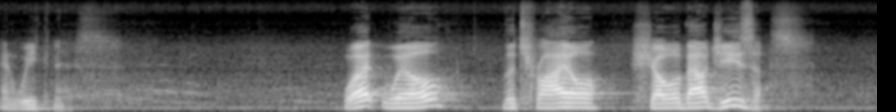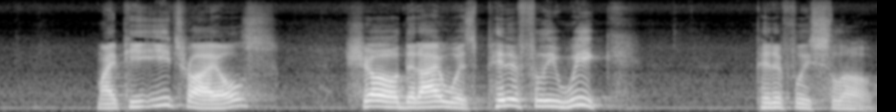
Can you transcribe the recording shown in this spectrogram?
and weakness. What will the trial show about Jesus? My PE trials showed that I was pitifully weak pitifully slow.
